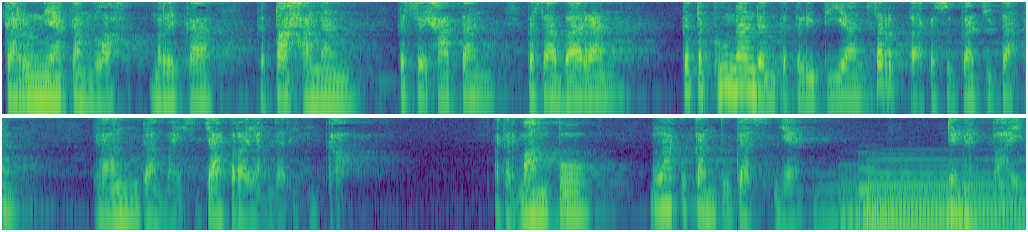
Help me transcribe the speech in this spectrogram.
Karuniakanlah mereka ketahanan, kesehatan, kesabaran, ketekunan dan ketelitian serta kesukacitaan dan damai sejahtera yang dari Engkau agar mampu melakukan tugasnya dengan baik.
